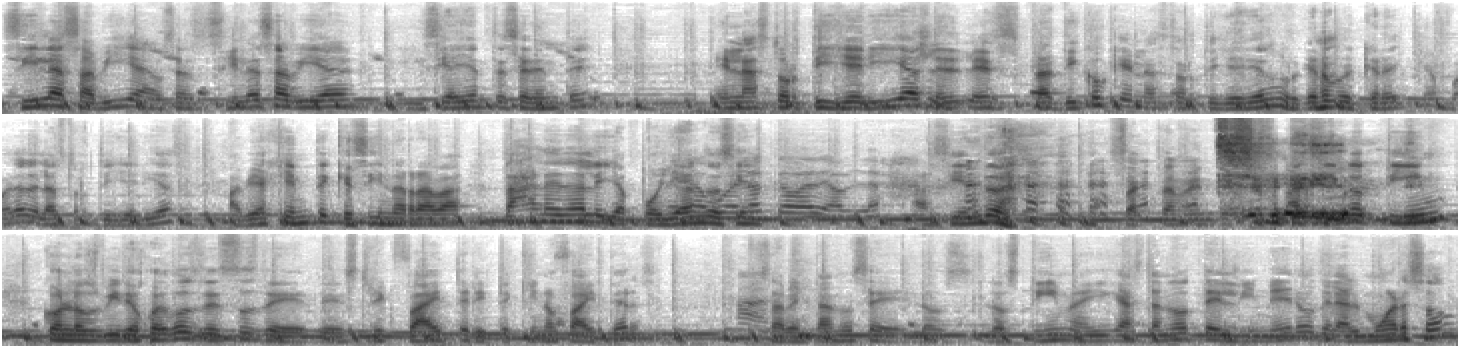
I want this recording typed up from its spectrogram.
sí las sabía, o sea, sí las sabía y sí hay antecedente. En las tortillerías, les, les platico que en las tortillerías, porque no me creen que afuera de las tortillerías había gente que sí narraba, dale, dale, y apoyando así abuelo acaba de hablar. haciendo exactamente haciendo team con los videojuegos de estos de, de Street Fighter y Tekkino Fighters Ah, pues, aventándose los, los team ahí gastándote el dinero del almuerzo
